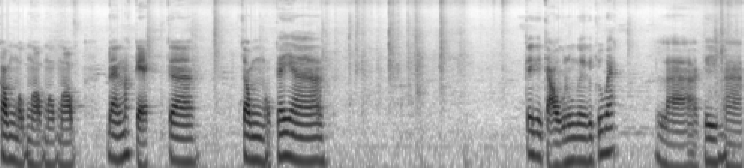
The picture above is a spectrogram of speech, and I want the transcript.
001111 đang mắc kẹt trong một cái cái cây cầu luôn, nghe của chú bác. Là khi mà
